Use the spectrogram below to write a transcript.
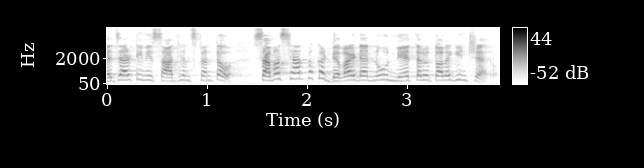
మెజార్టీని సాధించడంతో సమస్యాత్మక డివైడర్ను నేతలు తొలగించారు.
